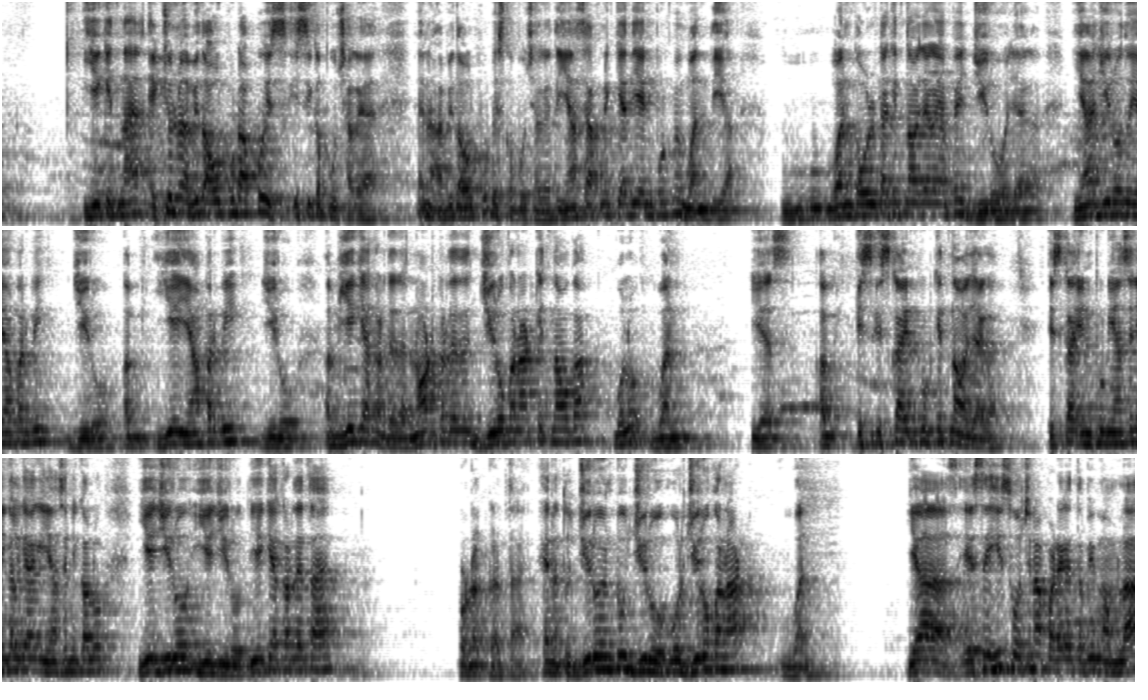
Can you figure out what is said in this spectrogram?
ये कितना है? एक्चुअल में अभी तो आउटपुट आपको इस, इसी का पूछा गया है है ना? अभी तो आउटपुट इसका पूछा गया तो यहाँ से आपने क्या दिया? इनपुट में वन दिया। वन का उल्टा कितना हो जाएगा यहाँ पे? ज़ीरो हो जाएगा। यहाँ ज़ीरो तो यहाँ पर भी ज़ीरो अब ये यहाँ पर भी ज़ीरो अब ये क्या कर देता नॉट कर देता ज़ीरो का नॉट कितना होगा? बोलो वन यस अब इस, इसका इनपुट कितना हो जाएगा? इसका इनपुट यहाँ से निकल के आएगा, यहाँ से निकालो। ये ज़ीरो ये ज़ीरो तो ये क्या कर देता है? प्रोडक्ट करता है है ना? तो ज़ीरो इंटू ज़ीरो, और ज़ीरो का नाट वन। यस, ऐसे ही सोचना पड़ेगा, तभी मामला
